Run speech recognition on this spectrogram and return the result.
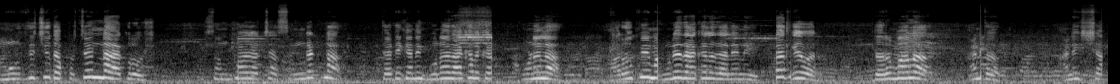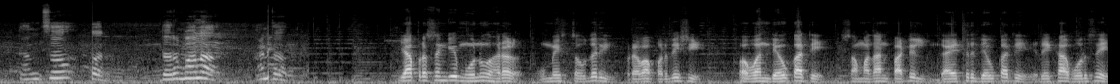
मूर्तीची त्या प्रचंड आक्रोश. समाजाच्या संघटना त्या ठिकाणी गुन्हा दाखल कर कोणाला? आरोपी गुन्हे दाखल झाले नाही. धर्माला आणतात आणि शा त्यांचं धर्माला आणतात या प्रसंगी मोनू हरळ उमेश चौधरी प्रभा परदेशी पवन देवकाते समाधान पाटील गायत्री देवकाते रेखा बोरसे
